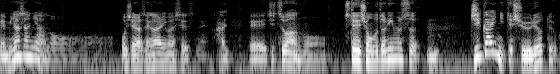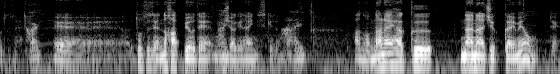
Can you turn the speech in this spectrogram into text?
えー皆さんにあのお知らせがありましてですね、はい。えー実はあのステーション・オブ・ドリームス、次回にて終了ということで、はい。えー突然の発表で申し訳ないんですけども、はい。あの770回目をもって、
